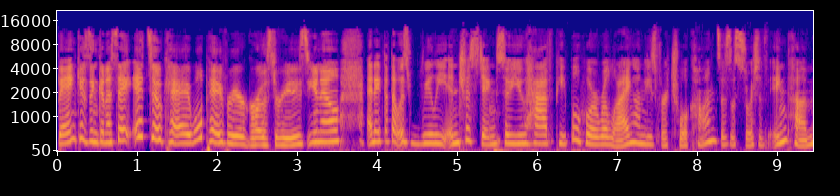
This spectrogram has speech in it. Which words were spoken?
bank isn't going to say, it's okay. We'll pay for your groceries, you know? And I thought that was really interesting. So you have people who are relying on these virtual cons as a source of income.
